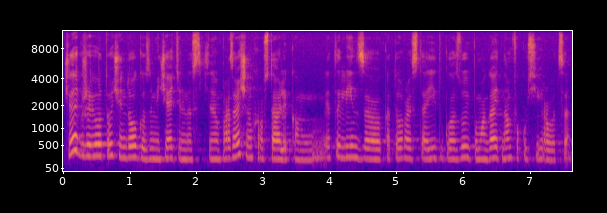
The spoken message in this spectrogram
Человек живет очень долго, замечательно, с э, прозрачным хрусталиком. Это линза, которая стоит в глазу и помогает нам фокусироваться.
